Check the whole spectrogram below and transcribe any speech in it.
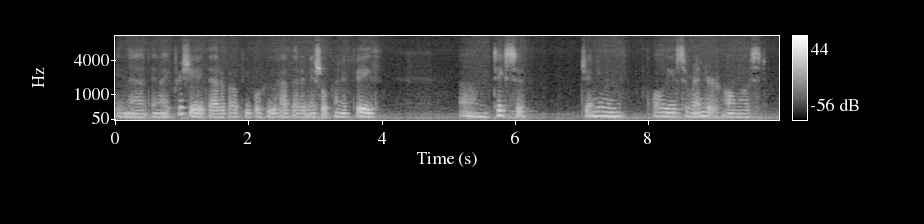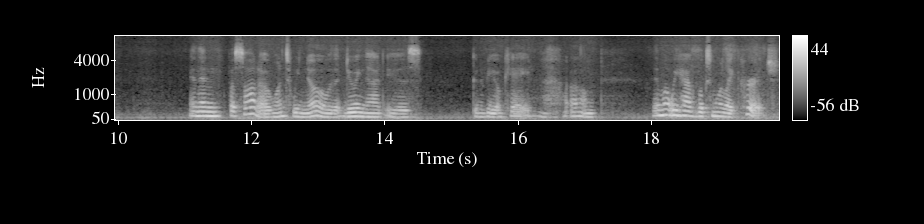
in that, and I appreciate that about people who have that initial kind of faith. Um, it takes a genuine quality of surrender almost. And then pasada, once we know that doing that is going to be okay, um, then what we have looks more like courage.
